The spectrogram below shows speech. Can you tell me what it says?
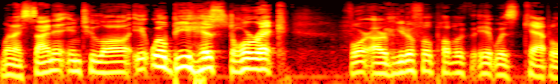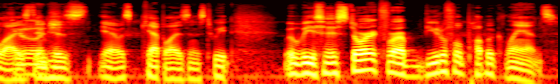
When I sign it into law, it will be historic." For our beautiful public, it was capitalized in his yeah, it was capitalized in his tweet. It will be historic for our beautiful public lands.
